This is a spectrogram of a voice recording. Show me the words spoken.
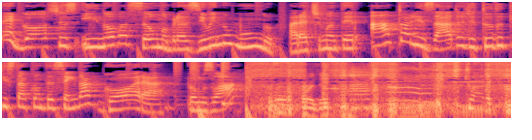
negócios e inovação no Brasil e no mundo, para te manter atualizado de tudo o que está acontecendo agora. Vamos lá? Na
